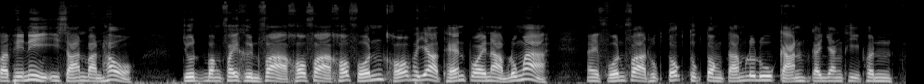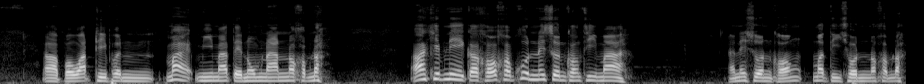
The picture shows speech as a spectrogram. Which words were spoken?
ประเพณีอีสานบ้านเฮาจุดบังไฟขึ้นฟ้าขอฟ้าขอฝนขอพญาแถนปล่อยน้ำลงมาให้ฝนฟ้าถูกตกถูกต้องตามฤดูกาลกันอย่างที่เพิ่นอ่าประวัติที่เพิ่นมามีมาแต่นมนานเนาะครับเนาะ อะคลิปนี้ก็ขอขอบคุณในส่วนของทีมาอันในส่วนของมติชนเนาะครับเนาะ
